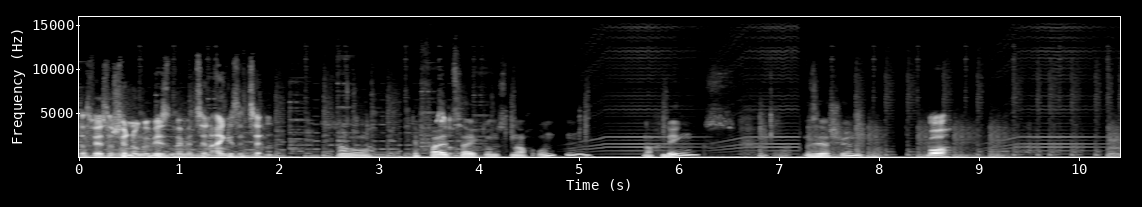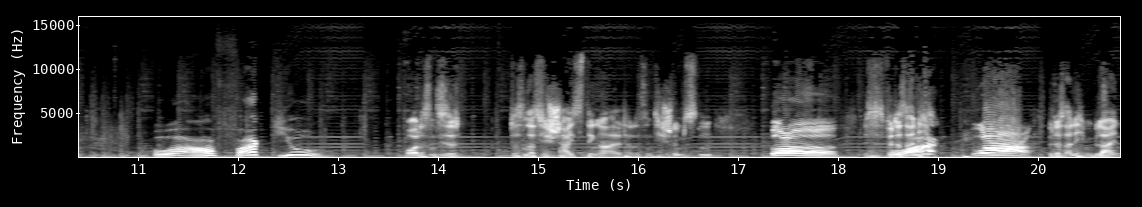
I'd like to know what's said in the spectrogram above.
das wäre jetzt Verschwendung gewesen, wenn wir jetzt den eingesetzt hätten. So. Der Pfeil So. zeigt uns nach unten. Nach links. Sehr schön. Boah. Oh, fuck you! Boah, das sind diese, das sind das die Scheißdinger, Alter. Das sind die schlimmsten. Boah. Ist wird das Boah. eigentlich, Boah. wird das eigentlich ein Blind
